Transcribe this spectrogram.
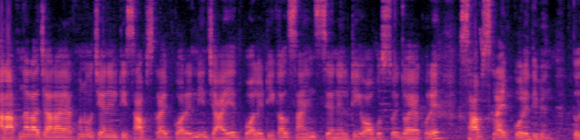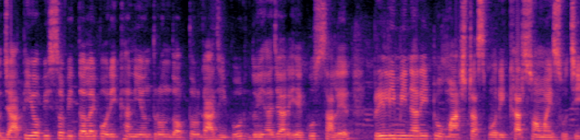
আর আপনারা যারা এখনও চ্যানেলটি সাবস্ক্রাইব করেননি, জায়েদ পলিটিক্যাল সায়েন্স চ্যানেলটি অবশ্যই দয়া করে সাবস্ক্রাইব করে দিবেন। তো জাতীয় বিশ্ববিদ্যালয় পরীক্ষা নিয়ন্ত্রণ দপ্তর গাজীপুর দুই হাজার একুশ সালের প্রিলিমিনারি টু মাস্টার্স পরীক্ষার সময়সূচি।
